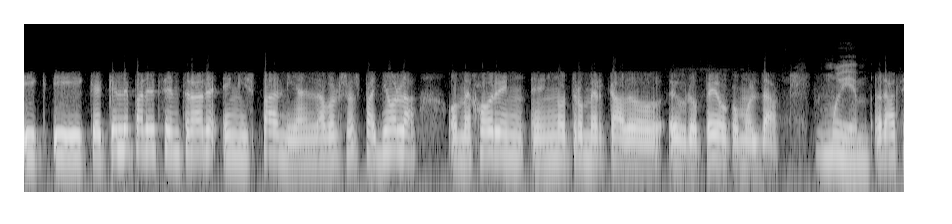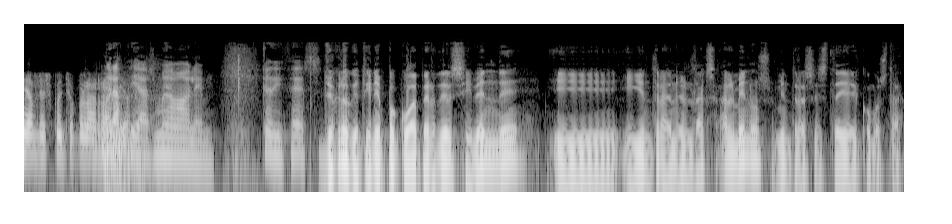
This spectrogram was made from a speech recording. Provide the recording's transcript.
y, y que qué le parece entrar en Hispania, en la Bolsa Española, o mejor en, en otro mercado europeo como el DAX. Muy bien. Gracias, le escucho por la radio. Gracias, muy amable. ¿Qué dices? Yo creo que tiene poco a perder si vende y, y entra en el DAX, al menos mientras esté como está.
